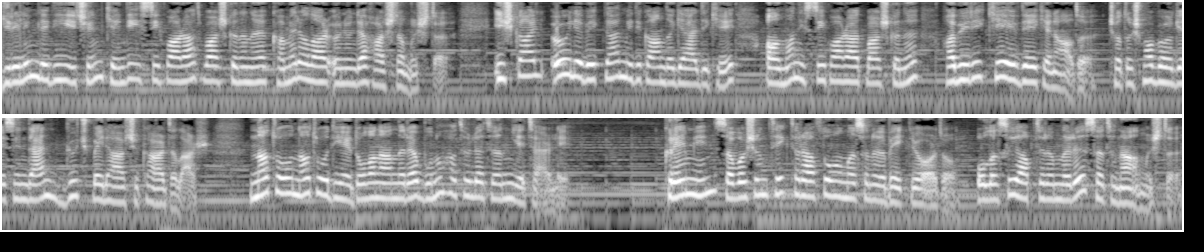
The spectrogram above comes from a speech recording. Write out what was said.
girelim dediği için kendi istihbarat başkanını kameralar önünde haşlamıştı. İşgal öyle beklenmedik anda geldi ki Alman istihbarat başkanı haberi Kiev'deyken aldı. Çatışma bölgesinden güç bela çıkardılar. NATO, NATO diye dolananlara bunu hatırlatın yeterli. Kremlin savaşın tek taraflı olmasını bekliyordu. Olası yaptırımları satın almıştı.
